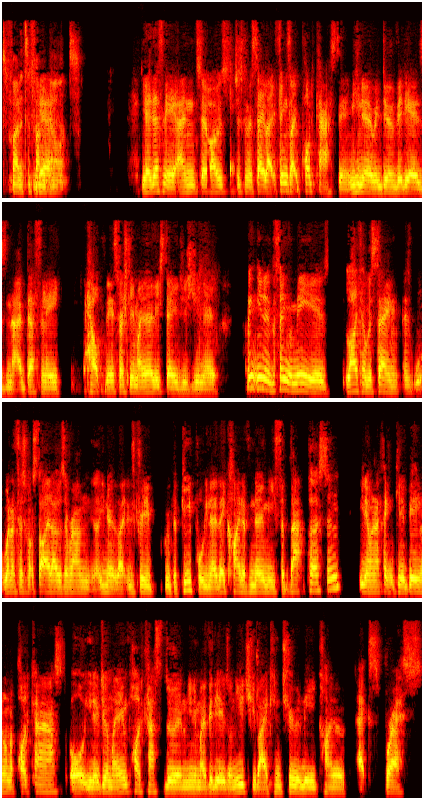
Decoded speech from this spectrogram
It's fun. It's a funny balance. Yeah, definitely. And so I was just going to say, like things like podcasting, you know, and doing videos, and that have definitely helped me, especially in my early stages. You know, I think you know the thing with me is like I was saying when I first got started, I was around you know like this group group of people. You know, they kind of know me for that person you know, and I think, you know, being on a podcast or, you know, doing my own podcast, doing, you know, my videos on YouTube, I can truly kind of express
